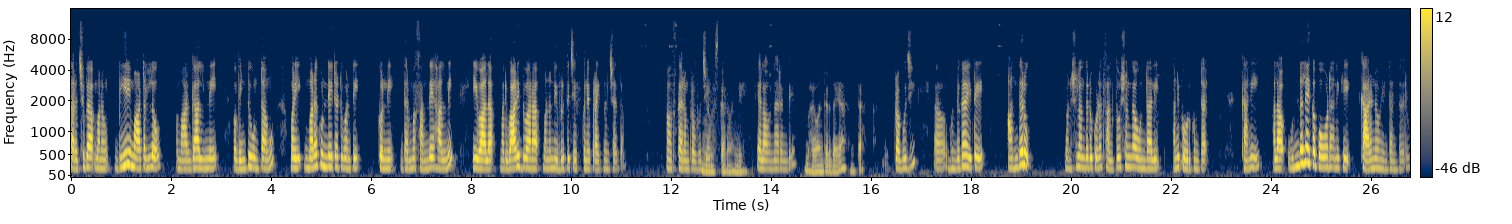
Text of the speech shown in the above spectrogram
తరచుగా మనం వీరి మాటల్లో ఆ మార్గాలని వింటూ ఉంటాము. మరి మనకు ఉండేటటువంటి కొన్ని ధర్మ సందేహాల్ని ఇవాళ మరి వారి ద్వారా మనం నివృత్తి చేసుకునే ప్రయత్నం చేద్దాం. నమస్కారం ప్రభుజీ. నమస్కారం అండి. ఎలా ఉన్నారండి? భగవంతుడి దయ అంతా. ప్రభుజీ ముందుగా అయితే అందరూ మనుషులందరూ కూడా సంతోషంగా ఉండాలి అని కోరుకుంటారు. కానీ అలా ఉండలేకపోవడానికి కారణం ఏంటంటారు?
